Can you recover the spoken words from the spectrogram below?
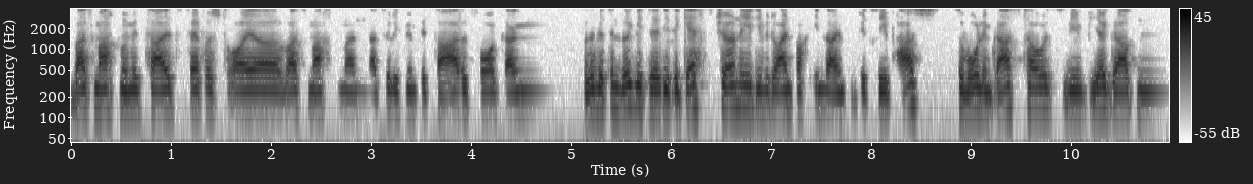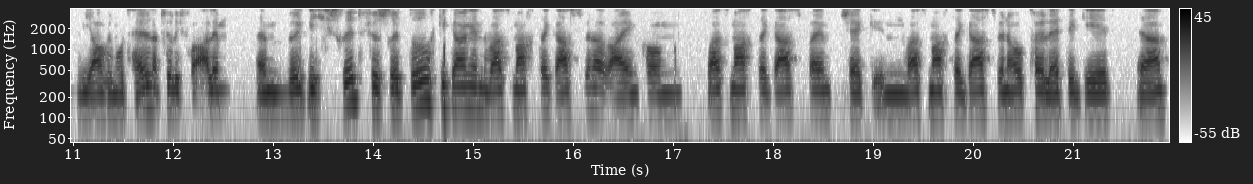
was macht man mit Salz, Pfefferstreuer, was macht man natürlich mit dem Bezahlvorgang. Also wir sind wirklich diese, Guest Journey, die du einfach in deinem Betrieb hast, sowohl im Gasthaus wie im Biergarten, wie auch im Hotel natürlich vor allem ähm, wirklich Schritt für Schritt durchgegangen. Was macht der Gast, wenn er reinkommt? Was macht der Gast beim Check-in? Was macht der Gast, wenn er auf Toilette geht? Ja.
